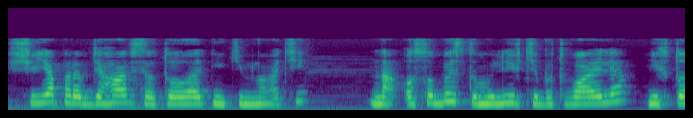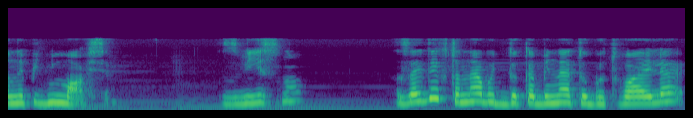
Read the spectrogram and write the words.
що я перевдягався в туалетній кімнаті, на особистому ліфті Ботвайля ніхто не піднімався. Звісно, зайди хто-небудь до кабінету Ботвайля,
